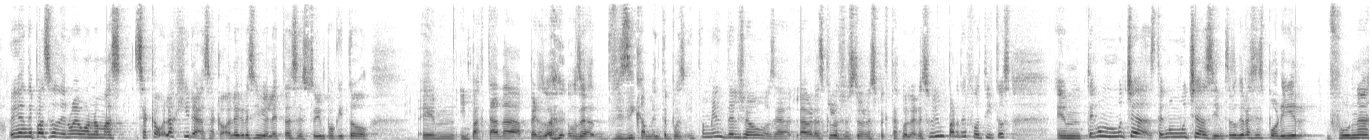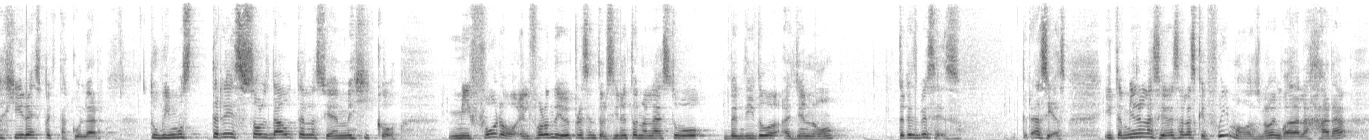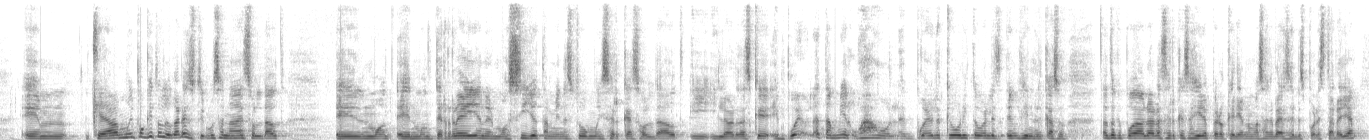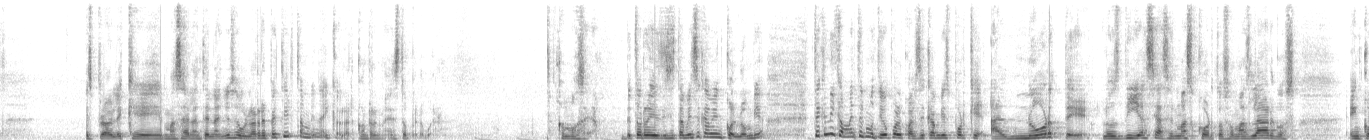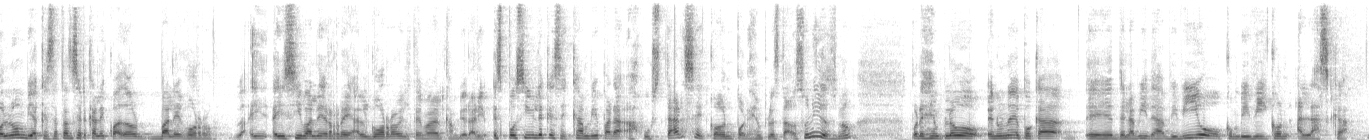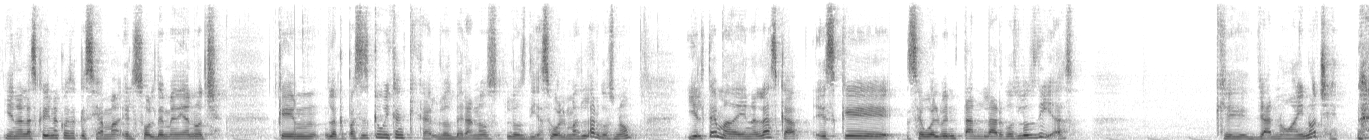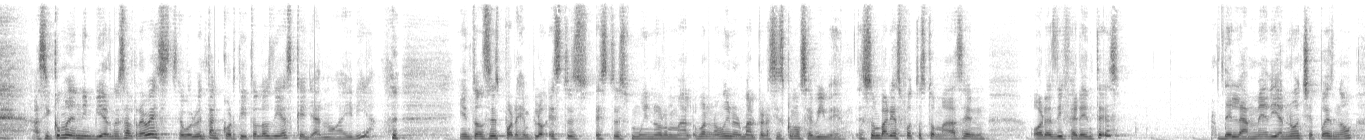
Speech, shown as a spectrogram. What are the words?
Oigan, de paso, de nuevo, nomás se acabó la gira, se acabó Alegres y Violetas. Estoy un poquito em, impactada, o sea, físicamente, pues y también del show. O sea, la verdad es que los shows estuvieron espectaculares. Subí un par de fotitos. Em, tengo muchas, tengo muchas. Y gracias por ir. Fue una gira espectacular. Tuvimos tres sold out en la Ciudad de México. Mi foro, el foro donde yo me presento, el cine Tonalá, estuvo vendido a lleno tres veces. Gracias. Y también en las ciudades a las que fuimos, no en Guadalajara, eh, quedaban muy poquitos lugares. Estuvimos a nada de sold out. En, Monterrey, en Hermosillo también estuvo muy cerca de sold out y, la verdad es que en Puebla también. Wow, en Puebla, qué bonito. En fin, el caso, tanto que puedo hablar acerca de esa gira, pero quería nomás agradecerles por estar allá. Es probable que más adelante en el año se vuelva a repetir. También hay que hablar con René de esto, pero bueno, como sea. Beto Reyes dice también se cambia en Colombia. Técnicamente el motivo por el cual se cambia es porque al norte los días se hacen más cortos o más largos. En Colombia, que está tan cerca al Ecuador, vale gorro. Ahí, sí vale real gorro el tema del cambio horario. Es posible que se cambie para ajustarse con, por ejemplo, Estados Unidos, no? Por ejemplo, en una época eh, de la vida viví o conviví con Alaska y en Alaska hay una cosa que se llama el sol de medianoche, que mm, lo que pasa es que ubican que los veranos los días se vuelven más largos, no? Y el tema de en Alaska es que se vuelven tan largos los días que ya no hay noche. Así como en invierno es al revés, se vuelven tan cortitos los días que ya no hay día. Y entonces, por ejemplo, esto es, esto es muy normal. Bueno, no muy normal, pero así es como se vive. Son varias fotos tomadas en horas diferentes de la medianoche, pues no.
